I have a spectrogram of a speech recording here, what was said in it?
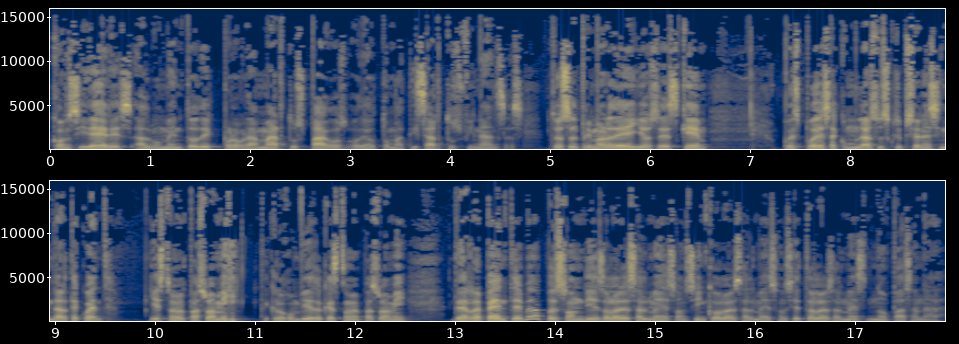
consideres al momento de programar tus pagos o de automatizar tus finanzas. Entonces, el primero de ellos es que pues puedes acumular suscripciones sin darte cuenta. Y esto me pasó a mí, te lo confieso que esto me pasó a mí. De repente, pues son 10 dólares al mes, son 5 dólares al mes, son 7 dólares al mes, no pasa nada.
